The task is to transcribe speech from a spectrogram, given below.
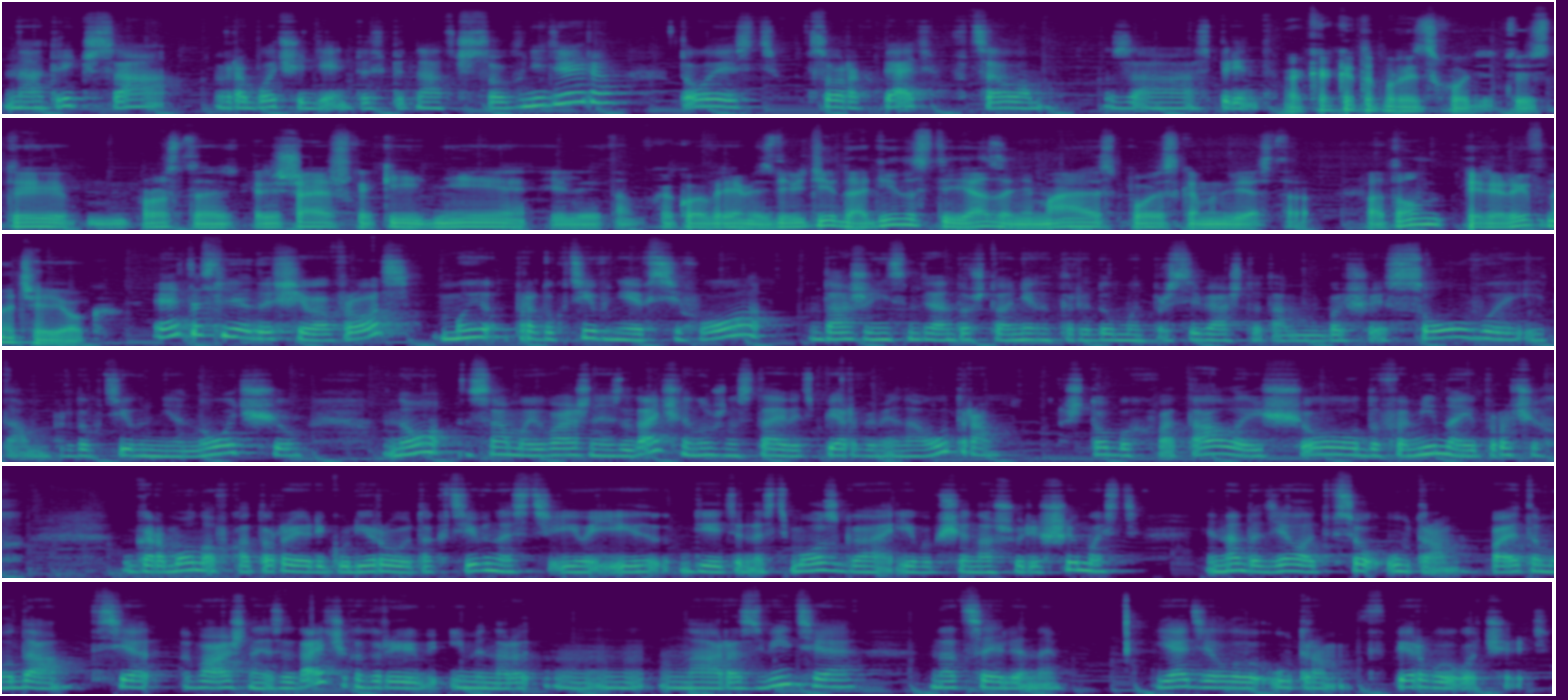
на 3 часа в рабочий день, то есть 15 часов в неделю, то есть 45 в целом за спринт. А как это происходит? То есть ты просто решаешь, в какие дни или там в какое время с 9 до 11 я занимаюсь поиском инвесторов. Потом перерыв на чаек. Это следующий вопрос. Мы продуктивнее всего, даже несмотря на то, что некоторые думают про себя, что там большие совы и там продуктивнее ночью. Но самые важные задачи нужно ставить первыми на утро, чтобы хватало еще дофамина и прочих гормонов, которые регулируют активность и, и деятельность мозга и вообще нашу решимость. И надо делать все утром. Поэтому да, все важные задачи, которые именно на развитие нацелены, я делаю утром в первую очередь.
